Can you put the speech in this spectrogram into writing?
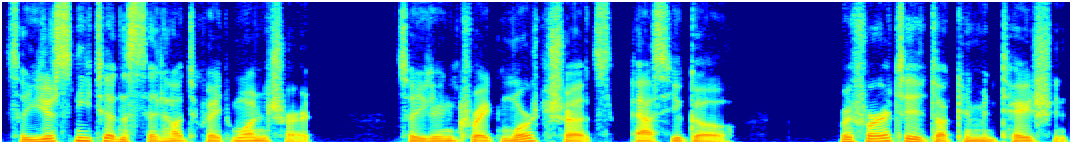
so you just need to understand how to create one chart, so you can create more charts as you go. Refer to the documentation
